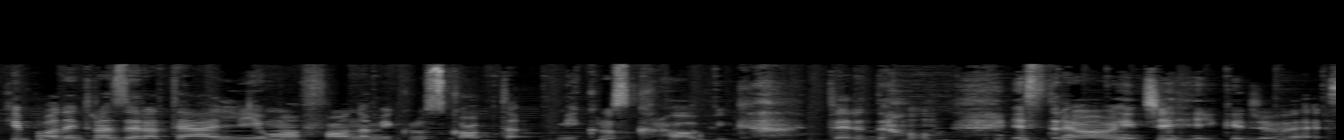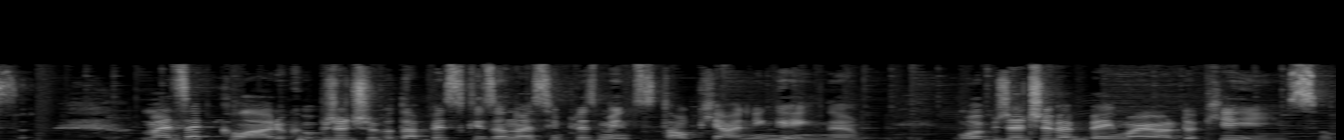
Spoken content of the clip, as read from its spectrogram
que podem trazer até ali uma fauna microscópica, perdão, extremamente rica e diversa. Mas é claro que o objetivo da pesquisa não é simplesmente stalkear ninguém, né? O objetivo é bem maior do que isso.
